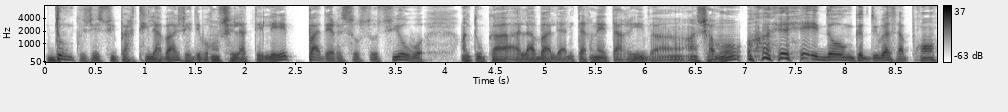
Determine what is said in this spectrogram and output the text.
Donc je suis partie là-bas, j'ai débranché la télé, pas des réseaux sociaux. En tout cas, là-bas, l'Internet arrive en, chameau. Et donc, tu vois, ça prend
